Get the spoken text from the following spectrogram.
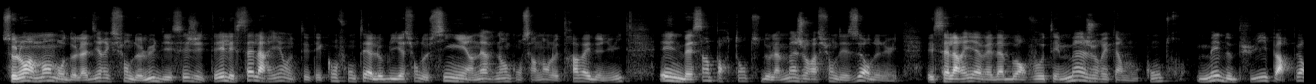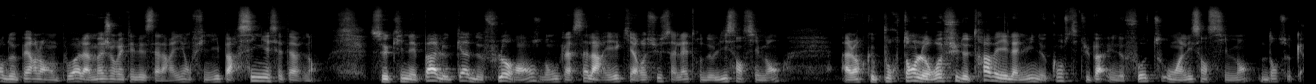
Selon un membre de la direction de l'UDCGT, les salariés ont été confrontés à l'obligation de signer un avenant concernant le travail de nuit et une baisse importante de la majoration des heures de nuit. Les salariés avaient d'abord voté majoritairement contre, mais depuis, par peur de perdre leur emploi, la majorité des salariés ont fini par signer cet avenant. Ce qui n'est pas le cas de Florence, donc la salariée qui a reçu sa lettre de licenciement alors que pourtant le refus de travailler la nuit ne constitue pas une faute ou un licenciement dans ce cas.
